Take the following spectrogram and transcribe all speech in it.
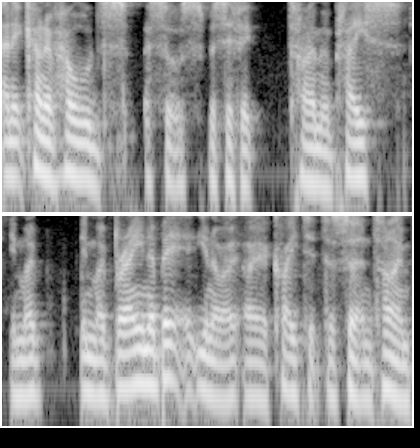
and it kind of holds a sort of specific time and place in my in my brain a bit. You know, I, I equate it to a certain time.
